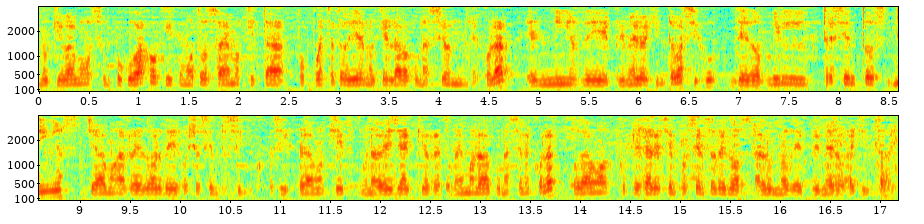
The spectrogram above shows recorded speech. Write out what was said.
lo que vamos un poco bajo, que como todos sabemos que está pospuesta todavía en lo que es la vacunación escolar, en niños de primero a quinto básico de 2.300 niños llevamos alrededor de 805. Así que esperamos que una vez ya que retomemos la vacunación escolar podamos completar el 100% de los alumnos de primero a quinto año.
